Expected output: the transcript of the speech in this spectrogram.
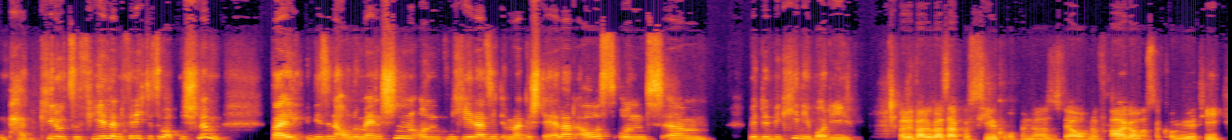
ein paar Kilo zu viel, dann finde ich das überhaupt nicht schlimm, weil wir sind auch nur Menschen und nicht jeder sieht immer gestählert aus und ähm, mit einem Bikini-Body. Also weil du gerade sagst, Zielgruppe, ne? Also es wäre auch eine Frage mhm. aus der Community,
